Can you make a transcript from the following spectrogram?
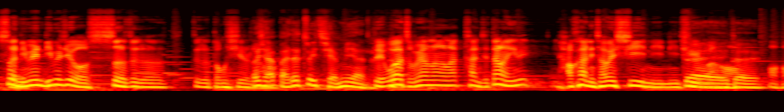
色里面里面就有色这个这个东西了，而且还摆在最前面。对，我要怎么样让它看起来？当然，因为好看，你才会吸引你你去嘛。对，哦，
